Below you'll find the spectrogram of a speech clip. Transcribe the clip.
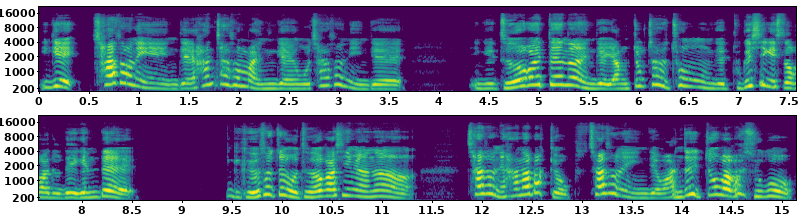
이게 차선이 이제 한 차선만 있는 게 아니고 차선이 이제 이게 들어갈 때는 이제 양쪽 차선 총 이제 두 개씩 있어가지고 네 개인데 이게 교서 쪽으로 들어가시면은 차선이 하나밖에 없어. 차선이 이제 완전히 좁아가지고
